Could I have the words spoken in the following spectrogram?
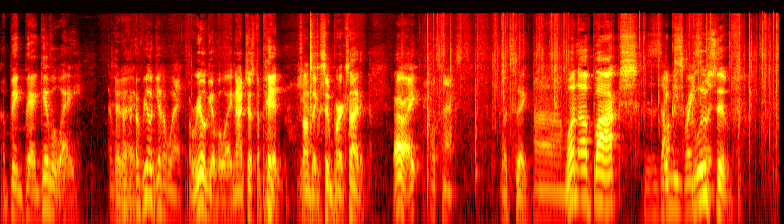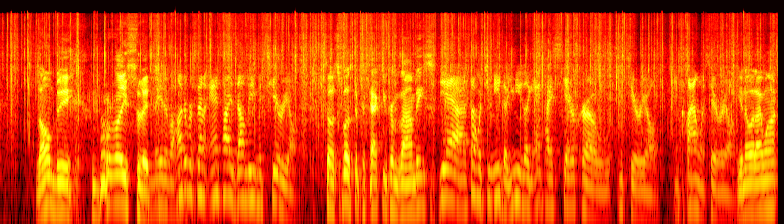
a big bad giveaway. A, a, a real giveaway. A real giveaway, not just a pin. Something super exciting. All right, What's next? let's see. Um, One up box Zombie exclusive. Zombie bracelet. Made of 100% anti-zombie material. So it's supposed to protect you from zombies. Yeah, that's not what you need though. You need like anti-scarecrow material and clown material You know what I want?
